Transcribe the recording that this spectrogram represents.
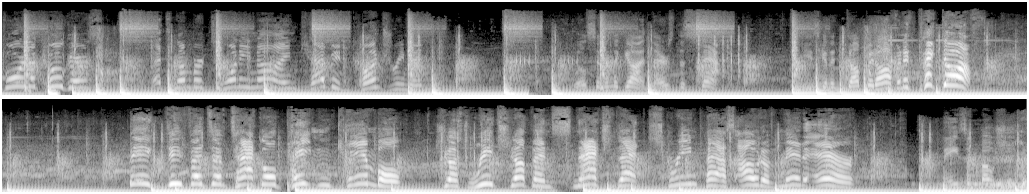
For the Cougars. That's number 29, Kevin Countryman. Wilson in the gun. There's the snap. He's going to dump it off, and it's picked off. Big defensive tackle Peyton Campbell just reached up and snatched that screen pass out of midair. Mays in motion. They'll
